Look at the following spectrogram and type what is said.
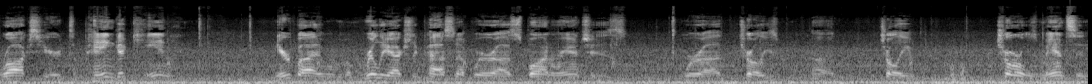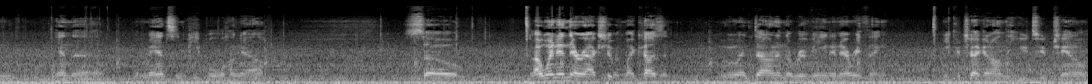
rocks here, Topanga Canyon nearby, I'm really actually passing up where uh, Spahn Ranch is, where uh, Charlie's uh, Charlie Charles Manson and the, the Manson people hung out. So I went in there actually with my cousin. We went down in the ravine and everything. You can check it on the YouTube channel.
